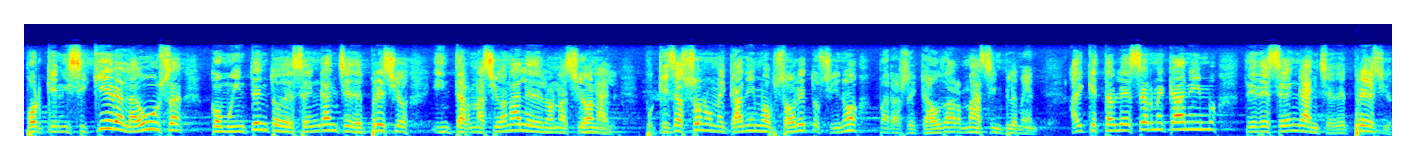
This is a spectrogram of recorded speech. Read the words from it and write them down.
porque ni siquiera la usan como intento de desenganche de precios internacionales de lo nacional, porque ya son un mecanismo obsoleto, sino para recaudar más simplemente. Hay que establecer mecanismos de desenganche de precios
